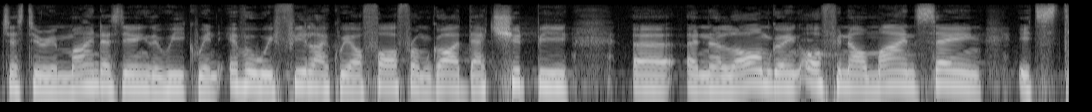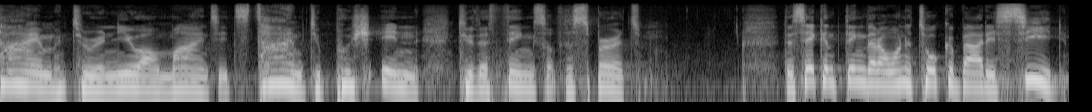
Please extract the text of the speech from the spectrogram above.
Just to remind us during the week, whenever we feel like we are far from God, that should be uh, an alarm going off in our minds saying, It's time to renew our minds. It's time to push in to the things of the Spirit. The second thing that I want to talk about is seed.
